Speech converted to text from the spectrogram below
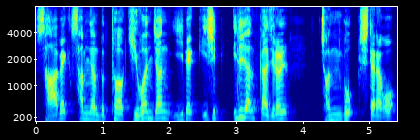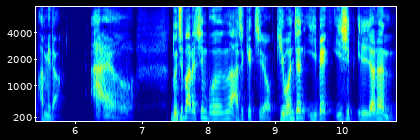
403년부터 기원전 221년까지를 전국 시대라고 합니다. 아유, 눈치 빠르신 분은 아셨겠지요. 기원전 221년은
